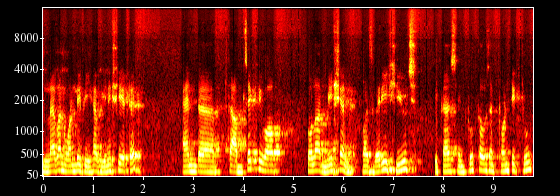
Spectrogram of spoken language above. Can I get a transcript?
11 only we have initiated and uh, the objective of solar mission was very huge because in 2022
